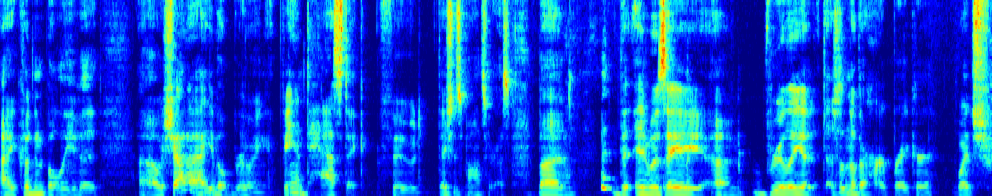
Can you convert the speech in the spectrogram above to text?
I couldn't believe it. Uh, shout out Aggieville Brewing, fantastic food. They should sponsor us. But th- it was a, a really just another heartbreaker, which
